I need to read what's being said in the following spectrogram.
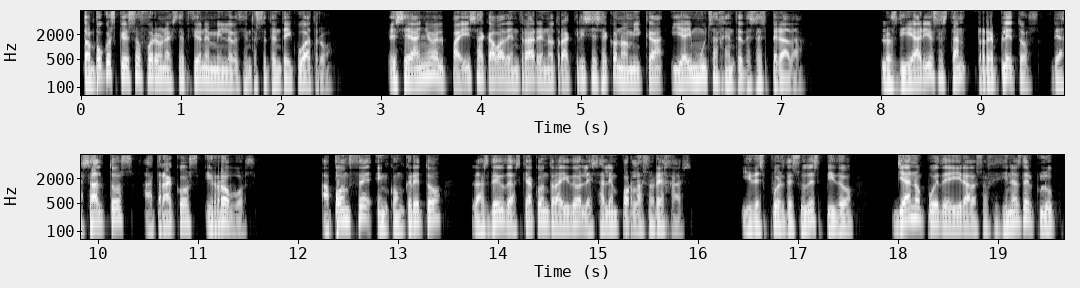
Tampoco es que eso fuera una excepción en 1974. Ese año el país acaba de entrar en otra crisis económica y hay mucha gente desesperada. Los diarios están repletos de asaltos, atracos y robos. A Ponce, en concreto, las deudas que ha contraído le salen por las orejas, y después de su despido, ya no puede ir a las oficinas del club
